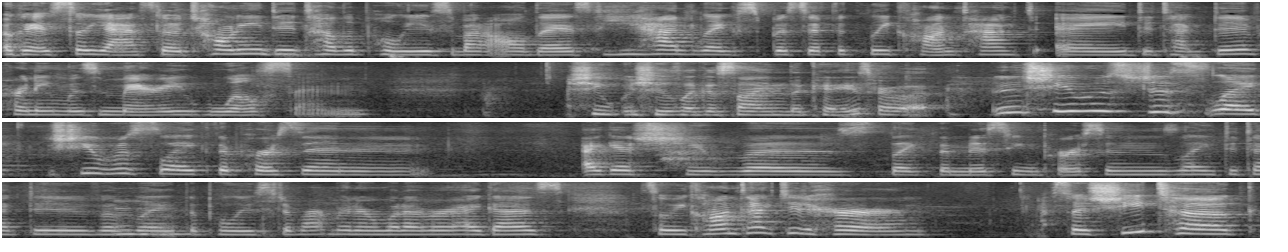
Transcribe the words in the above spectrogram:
Okay, so yeah, so Tony did tell the police about all this. He had like specifically contact a detective. Her name was Mary Wilson. She she was like assigned the case or what? And she was just like she was like the person I guess she was like the missing persons like detective of like mm-hmm. the police department or whatever, I guess. So he contacted her. So she took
